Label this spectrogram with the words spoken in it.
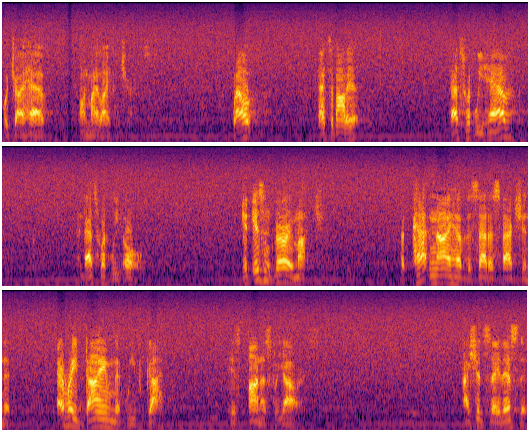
which I have on my life insurance. Well, that's about it. That's what we have, and that's what we owe. It isn't very much, but Pat and I have the satisfaction that every dime that we've got is honestly ours. I should say this that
